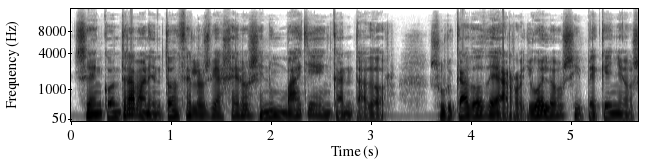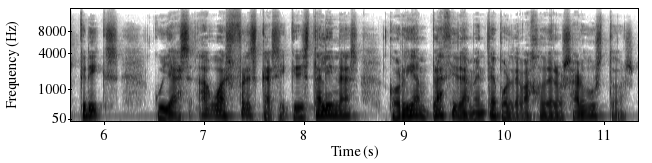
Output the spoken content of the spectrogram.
Se encontraban entonces los viajeros en un valle encantador, surcado de arroyuelos y pequeños creeks cuyas aguas frescas y cristalinas corrían plácidamente por debajo de los arbustos.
